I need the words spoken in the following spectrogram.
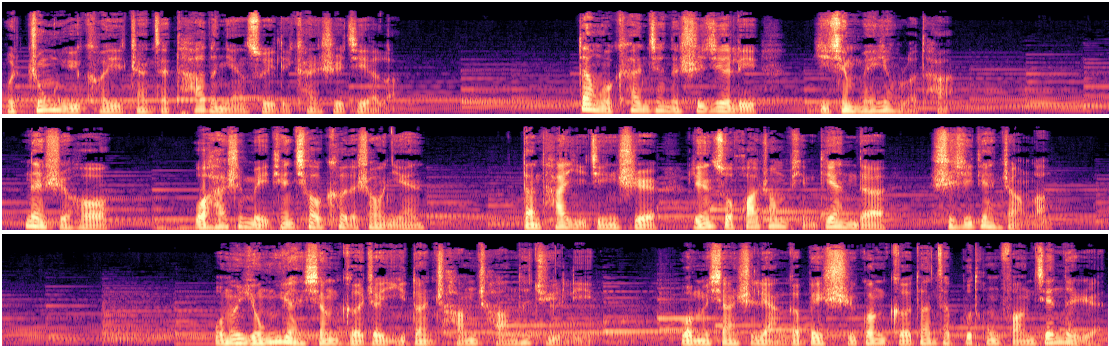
我终于可以站在她的年岁里看世界了。但我看见的世界里，已经没有了他。那时候，我还是每天翘课的少年，但他已经是连锁化妆品店的实习店长了。我们永远相隔着一段长长的距离，我们像是两个被时光隔断在不同房间的人。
